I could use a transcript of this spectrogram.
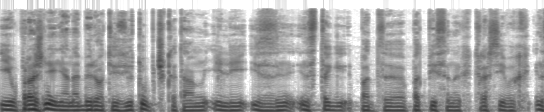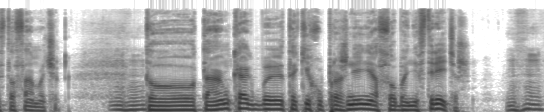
и упражнения она берет из ютубчика там или из инста под, э, подписанных красивых инстасамочек, угу. то там как бы таких упражнений особо не встретишь. Угу.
